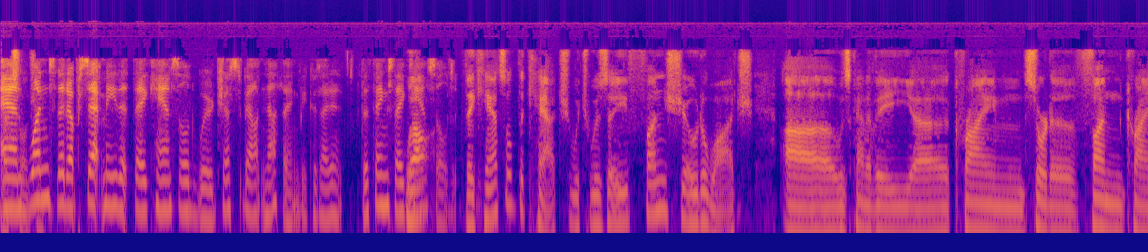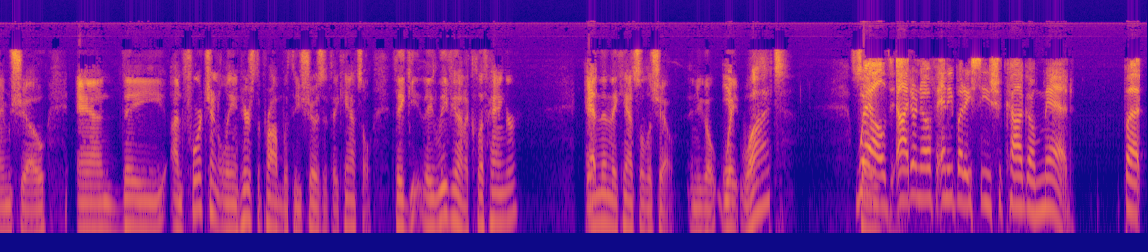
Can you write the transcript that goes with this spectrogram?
And ones that upset me that they canceled were just about nothing because I didn't. The things they well, canceled. they canceled The Catch, which was a fun show to watch. Uh, was kind of a uh, crime, sort of fun crime show, and they unfortunately, and here's the problem with these shows that they cancel: they they leave you on a cliffhanger, and then they cancel the show, and you go, wait, what? So- well, I don't know if anybody sees Chicago Med, but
